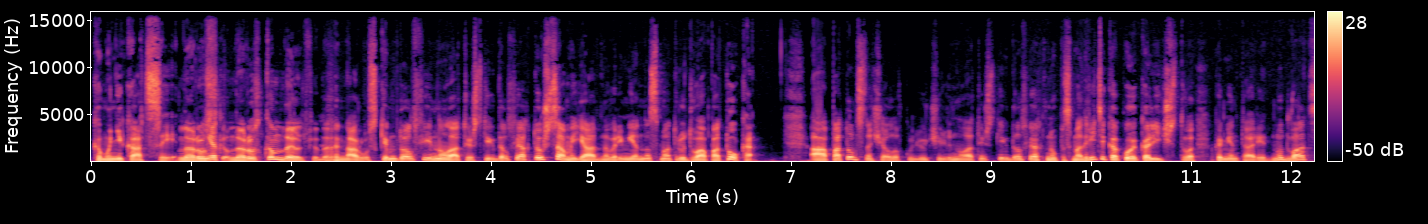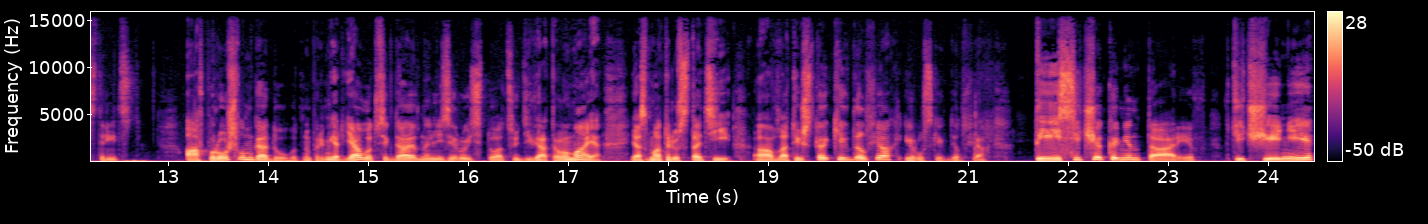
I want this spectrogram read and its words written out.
коммуникации. На русском, Нет, на русском Дельфи, да? На русском Дельфи, на латышских Дельфиях то же самое. Я одновременно смотрю два потока. А потом сначала включили на латышских Дельфиях. Ну, посмотрите, какое количество комментариев. Ну, 20-30. А в прошлом году, вот, например, я вот всегда анализирую ситуацию 9 мая. Я смотрю статьи а, в латышских Дельфиях и русских Дельфиях. Тысяча комментариев в течение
